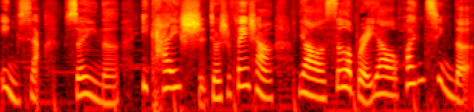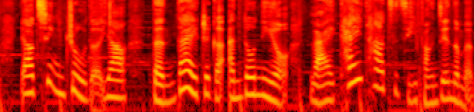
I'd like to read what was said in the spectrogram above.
印象，所以呢一开始就是非常要 celebrate 要欢庆的，要庆祝的，要等待这个安东尼奥来开他自己房间的门。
